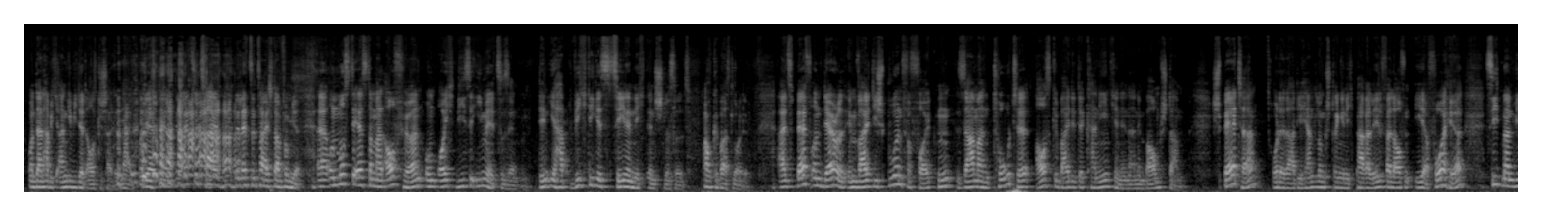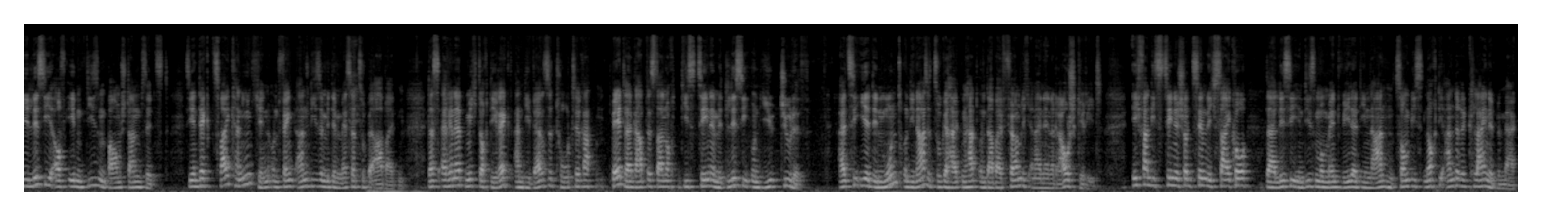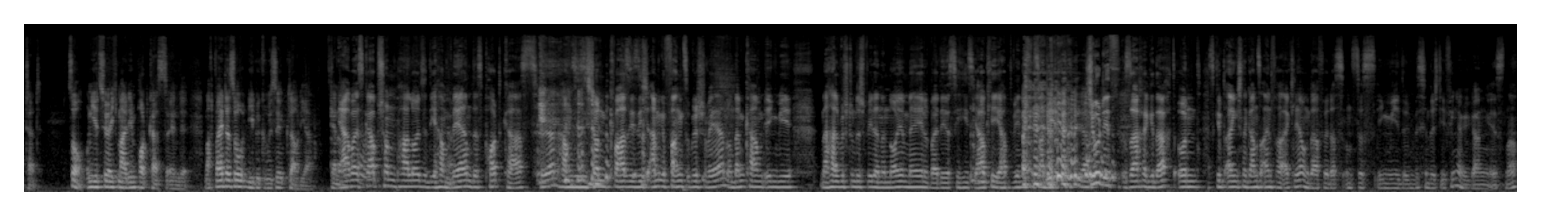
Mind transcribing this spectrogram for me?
und dann habe ich angewidert ausgeschaltet. Nein, der, der, der, letzte, Teil, der letzte Teil stammt von mir. Äh, und musste erst einmal aufhören, um euch diese E-Mail zu senden. Denn ihr habt wichtige Szenen nicht entschlüsselt. Aufgepasst, Leute. Als Beth und Daryl im Wald die Spuren verfolgten, sah man tote, ausgeweidete Kaninchen in einem Baumstamm. Später, oder da die Handlungsstränge nicht parallel verlaufen, eher vorher, sieht man, wie Lissy auf eben diesem Baumstamm sitzt. Sie entdeckt zwei Kaninchen und fängt an, diese mit dem Messer zu bearbeiten. Das erinnert mich doch direkt an diverse tote Ratten. Später gab es da noch die Szene mit Lissy und Ju- Judith, als sie ihr den Mund und die Nase zugehalten hat und dabei förmlich an einen Rausch geriet. Ich fand die Szene schon ziemlich psycho, da Lissy in diesem Moment weder die nahenden Zombies noch die andere Kleine bemerkt hat. So, und jetzt höre ich mal den Podcast zu Ende. Macht weiter so, liebe Grüße, Claudia. Genau. Ja, aber es gab schon ein paar Leute, die haben während des Podcasts hören, haben sie sich schon quasi sich angefangen zu beschweren und dann kam irgendwie eine halbe Stunde später eine neue Mail, bei der es hieß, ja okay, ihr habt wenigstens an die Judith-Sache gedacht und es gibt eigentlich eine ganz einfache Erklärung dafür, dass uns das irgendwie ein bisschen durch die Finger gegangen ist. Ne?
